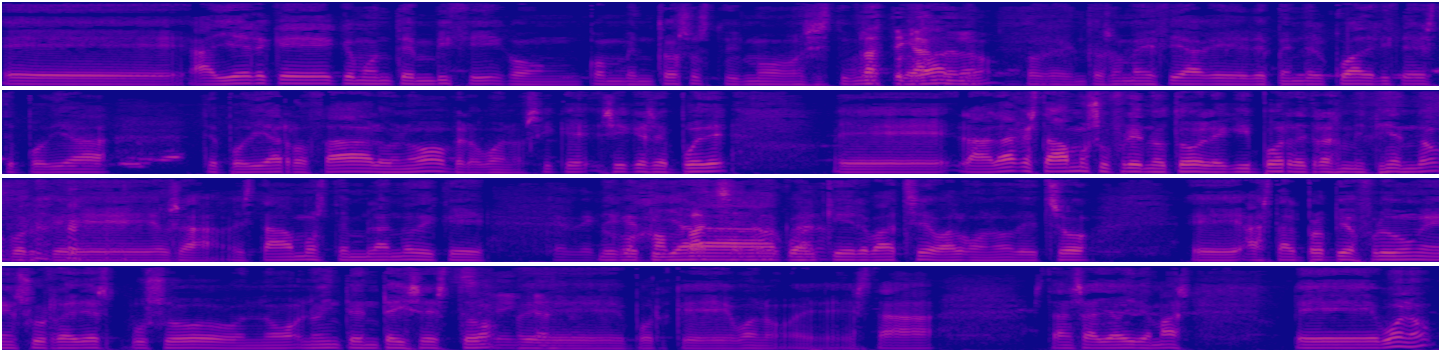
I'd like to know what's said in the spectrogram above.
Eh, ayer que, que, monté en bici con, con Ventoso estuvimos, estuvimos probando, porque Ventoso me decía que depende del cuádriceps te podía, te podía rozar o no, pero bueno, sí que, sí que se puede. Eh, la verdad que estábamos sufriendo todo el equipo retransmitiendo porque, o sea, estábamos temblando de que, de que pillara cualquier bache o algo, ¿no? De hecho, eh, hasta el propio Froome en sus redes puso no, no intentéis esto eh, porque, bueno, eh, está, está ensayado y demás. Eh, bueno,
